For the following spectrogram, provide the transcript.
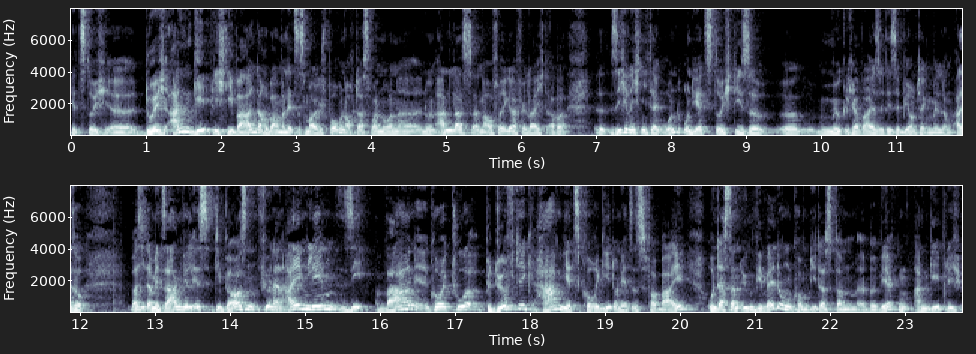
Jetzt durch, äh, durch angeblich die Wahlen, darüber haben wir letztes Mal gesprochen, auch das war nur, eine, nur ein Anlass, ein Aufreger vielleicht, aber äh, sicherlich nicht der Grund. Und jetzt durch diese äh, möglicherweise diese Biontech-Meldung. Also was ich damit sagen will, ist, die Börsen führen ein Eigenleben. Sie waren korrekturbedürftig, haben jetzt korrigiert und jetzt ist es vorbei. Und dass dann irgendwie Meldungen kommen, die das dann äh, bewirken, angeblich,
